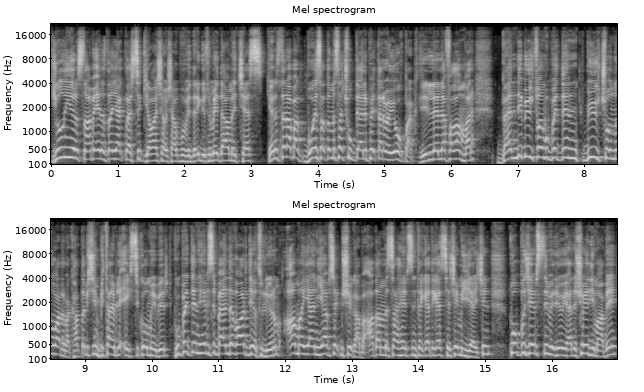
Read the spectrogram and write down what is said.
yolun yarısına abi en azından yaklaştık. Yavaş yavaş abi bu petleri götürmeye devam edeceğiz. Yani sana bak bu hesapta mesela çok değerli petler var. Yok bak lililerle falan var. Bende büyük ihtimal bu petlerin büyük çoğunluğu vardı bak. Hatta bir şeyin bir tane bile eksik olmayabilir. Bu petlerin hepsi bende var diye hatırlıyorum. Ama yani yapacak bir şey yok abi. Adam mesela hepsini teker teker seçemeyeceği için topluca hepsini veriyor. Yani şöyle diyeyim abi.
